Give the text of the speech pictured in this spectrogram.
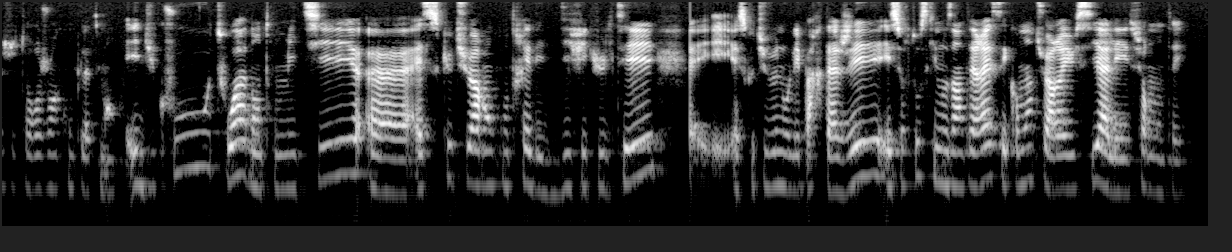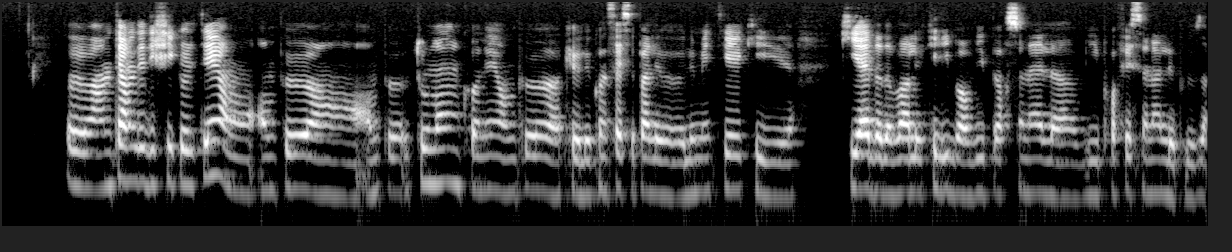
je te rejoins complètement. Et du coup, toi, dans ton métier, euh, est-ce que tu as rencontré des difficultés? Est-ce que tu veux nous les partager? Et surtout, ce qui nous intéresse, c'est comment tu as réussi à les surmonter? Euh, en termes de difficultés, on, peut, on, peut, tout le monde connaît un peu que le conseil c'est pas le, le, métier qui qui aide à avoir l'équilibre vie personnelle, euh, vie professionnelle le plus, euh,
